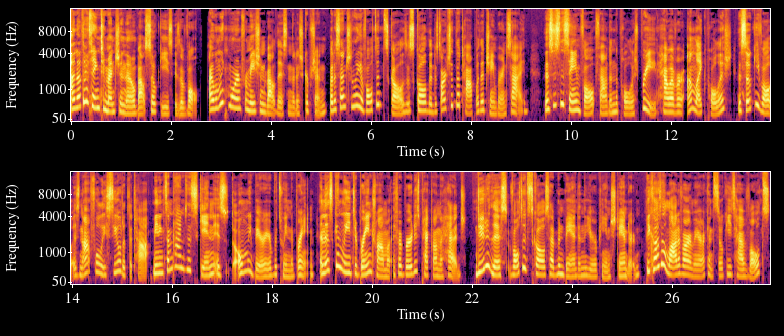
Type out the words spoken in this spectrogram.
Another thing to mention though about silkies is a vault. I will link more information about this in the description, but essentially a vaulted skull is a skull that is arched at the top with a chamber inside. This is the same vault found in the Polish breed. However, unlike Polish, the silky vault is not fully sealed at the top, meaning sometimes the skin is the only barrier between the brain, and this can lead to brain trauma if a bird is pecked on the hedge. Due to this, vaulted skulls have been banned in the European standard. Because a lot of our American silkies have vaults,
